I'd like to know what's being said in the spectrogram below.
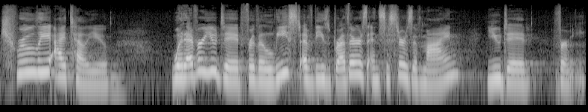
Truly I tell you, whatever you did for the least of these brothers and sisters of mine, you did for me.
